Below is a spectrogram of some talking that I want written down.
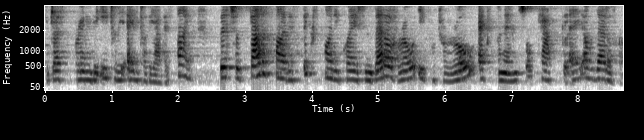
you just bring the e to the a to the other side. This should satisfy this fixed point equation z of rho equal to rho exponential capital A of z of rho.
